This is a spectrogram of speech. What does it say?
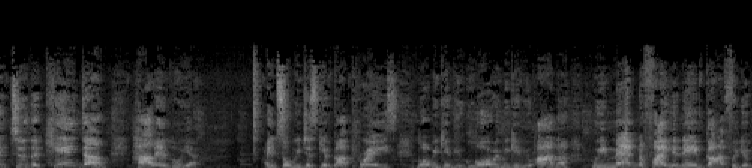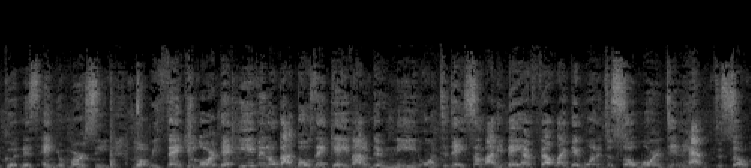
into the kingdom. Hallelujah. And so we just give God praise. Lord, we give you glory. We give you honor. We magnify your name, God, for your goodness and your mercy. Lord, we thank you, Lord, that even, oh God, those that gave out of their need on today, somebody may have felt like they wanted to sow more and didn't have to sow.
